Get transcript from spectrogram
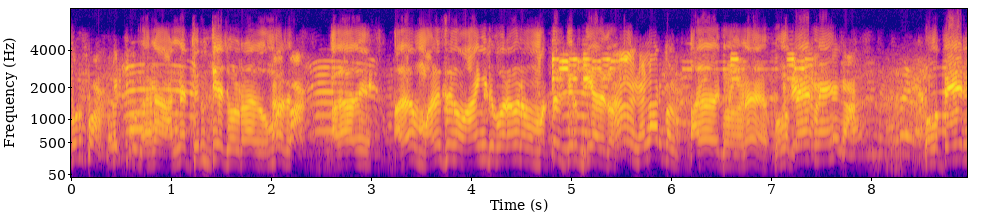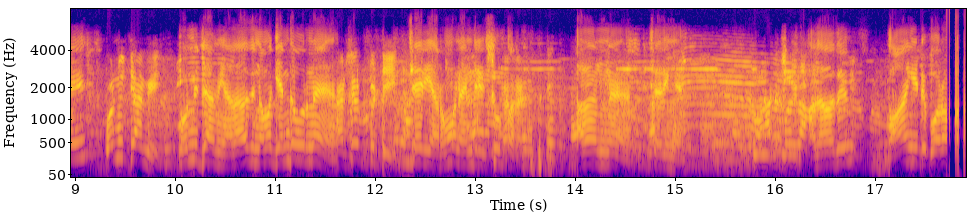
கொடுப்போம். ஆனா அண்ணன் திருப்தியா சொல்றாரு. ரொம்ப. அதாவது அதாவது மனுஷங்க வாங்கிட்டு போறவங்க நம்ம மக்கள் திருப்தியா இருக்கணும். நல்லா இருக்கணும். அதாவது இருக்கணும்ண்ணே. உங்க பேருண்ணே உங்க பேரு? பொன்னுச்சாமி. பொன்னுச்சாமி. அதாவது நமக்கு எந்த ஊருண்ணே? கசப்பட்டி சரியா ரொம்ப நன்றி. சூப்பர். அதான் சரிங்க. அதாவது வாங்கிட்டு போறோம்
